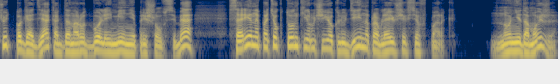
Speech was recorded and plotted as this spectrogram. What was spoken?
Чуть погодя, когда народ более-менее пришел в себя, с арены потек тонкий ручеек людей, направляющихся в парк. Но не домой же.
